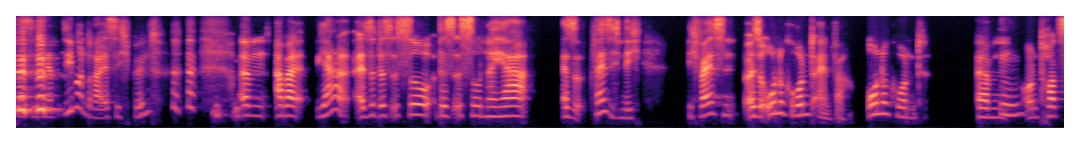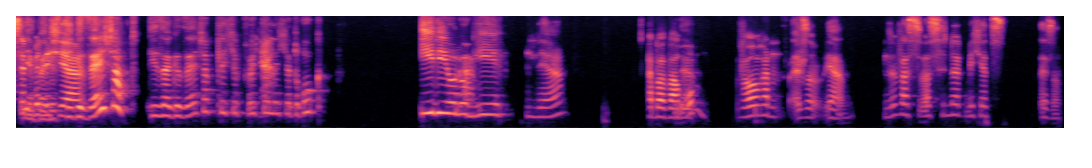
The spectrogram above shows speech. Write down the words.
dass ich jetzt 37 bin. ähm, aber ja, also das ist so, das ist so, naja, also weiß ich nicht. Ich weiß, also ohne Grund einfach, ohne Grund. Ähm, mhm. Und trotzdem ja, bin ich ja. Die Gesellschaft, dieser gesellschaftliche, fürchterliche ja. Druck, Ideologie. Ja. Aber warum? Woran, also ja, ne, was, was hindert mich jetzt? Also,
